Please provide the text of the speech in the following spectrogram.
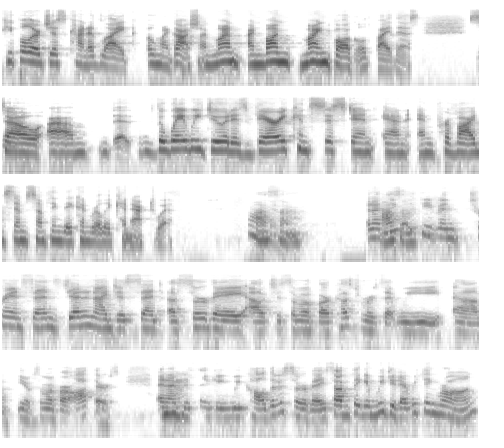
people are just kind of like, oh my gosh, I'm mind, I'm mind boggled by this. So um, the, the way we do it is very consistent and, and provides them something they can really connect with. awesome. And I think this even transcends. Jen and I just sent a survey out to some of our customers that we, um, you know, some of our authors. And I'm Mhm. just thinking we called it a survey. So I'm thinking we did everything wrong.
